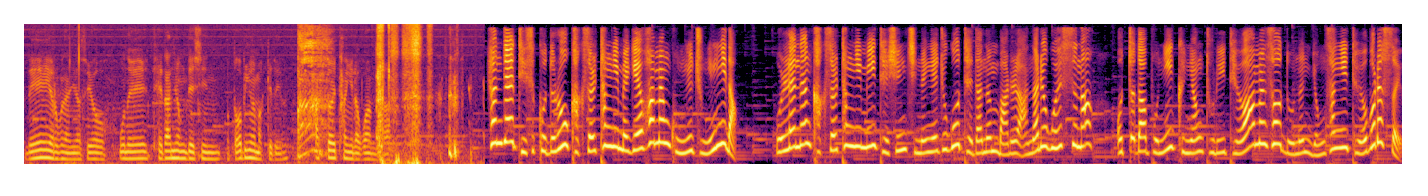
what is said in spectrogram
네 여러분 안녕하세요 오늘 대단형 대신 더빙을 맡게 된 각설탕이라고 합니다 현재 디스코드로 각설탕님에게 화면 공유 중입니다. 원래는 각설탕님이 대신 진행해주고 대단한 말을 안 하려고 했으나 어쩌다 보니 그냥 둘이 대화하면서 노는 영상이 되어버렸어요.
